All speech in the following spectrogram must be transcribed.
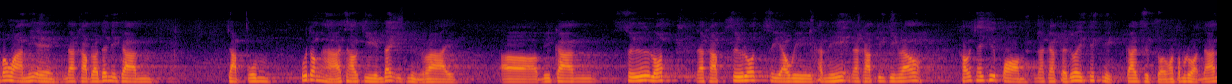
เมื่อวานนี้เองนะครับ เราได้มีการจับกลุ่ม ผู้ต้องหาชาวจีนได้อีกหนึ่งราย มีการซื้อรถนะครับซื้อรถ CRV คันนี้นะครับจริงๆแล้วเขาใช้ชื่อปลอมนะครับแต่ด้วยเทคนิคการสืบสวนของตำรวจนั้น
